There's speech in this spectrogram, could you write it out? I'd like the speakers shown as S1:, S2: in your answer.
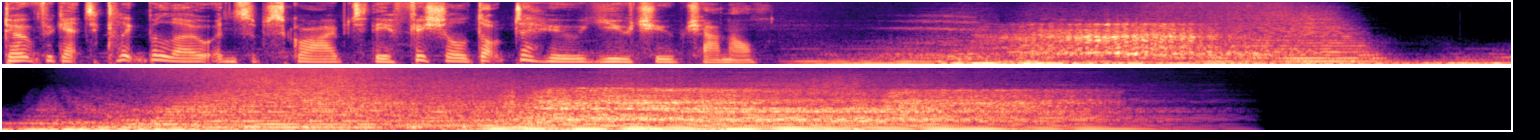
S1: Don't forget to click below and subscribe to the official Doctor Who YouTube channel.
